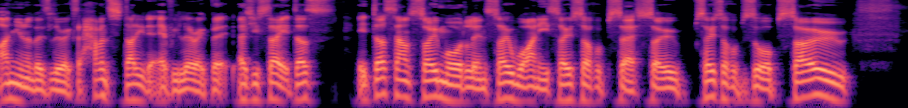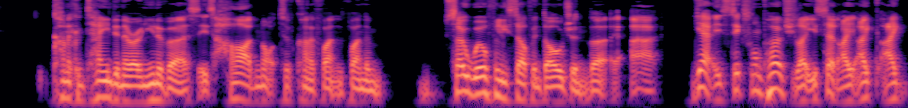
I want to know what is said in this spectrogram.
onion of those lyrics, I haven't studied every lyric, but as you say, it does it does sound so maudlin, so whiny, so self obsessed, so so self absorbed, so kind of contained in their own universe. It's hard not to kind of find find them so willfully self indulgent that uh, yeah, it's six form poetry, like you said. I I I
